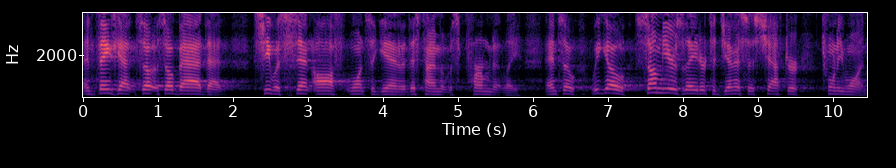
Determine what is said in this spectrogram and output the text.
And things got so, so bad that she was sent off once again, but this time it was permanently. And so we go some years later to Genesis chapter 21.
